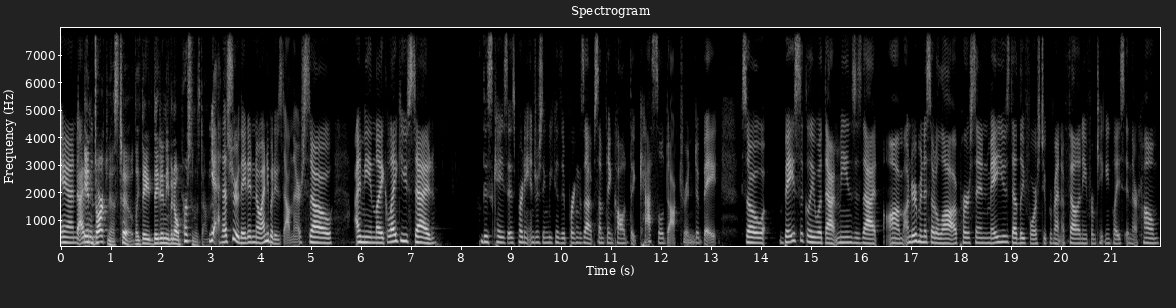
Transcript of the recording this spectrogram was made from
And I've In been- darkness too. Like they they didn't even know a person was down there. yeah, that's true. They didn't know anybody was down there. So, I mean, like like you said, this case is pretty interesting because it brings up something called the castle doctrine debate. So, basically what that means is that um, under Minnesota law, a person may use deadly force to prevent a felony from taking place in their home.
